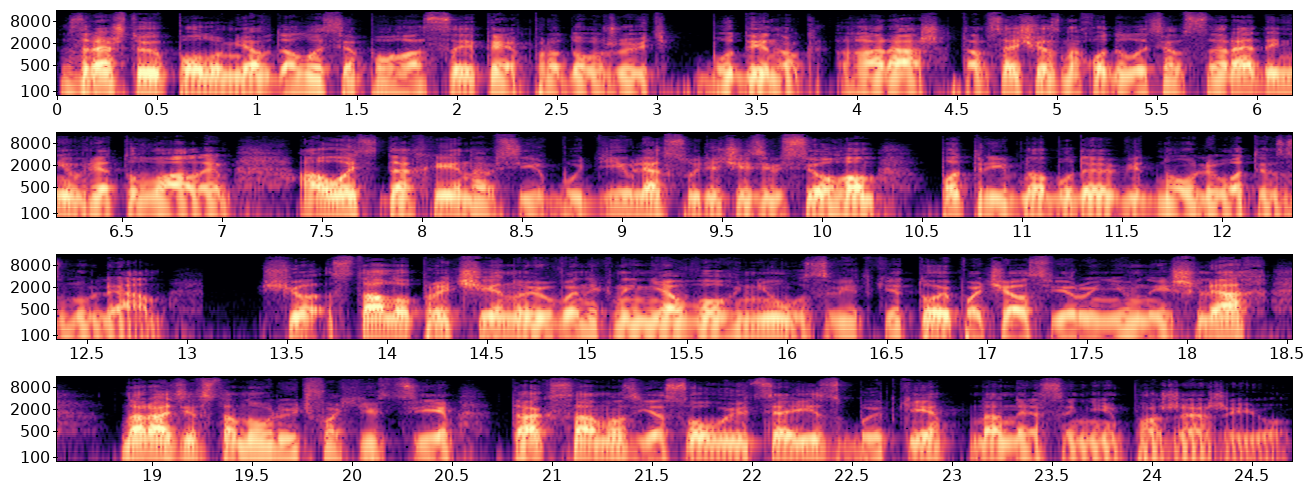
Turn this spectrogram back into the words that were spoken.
Зрештою, полум'я вдалося погасити. Продовжують будинок, гараж та все, що знаходилося всередині, врятували. А ось дахи на всіх будівлях, судячи зі всього, потрібно буде відновлювати з нуля. Що стало причиною виникнення вогню, звідки той почав свій руйнівний шлях, наразі встановлюють фахівці. Так само з'ясовуються і збитки, нанесені пожежею.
